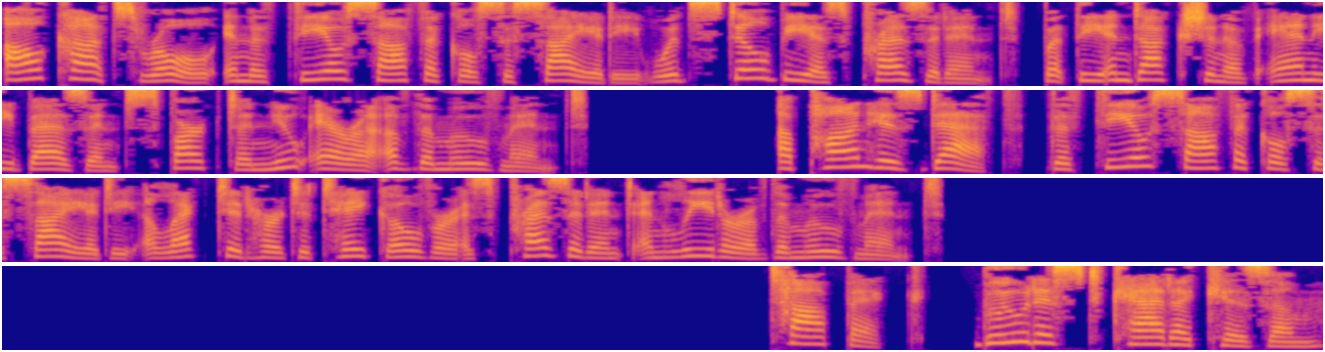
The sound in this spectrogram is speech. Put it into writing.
Olcott's role in the Theosophical Society would still be as president, but the induction of Annie Besant sparked a new era of the movement. Upon his death, the Theosophical Society elected her to take over as president and leader of the movement. Topic: Buddhist Catechism.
